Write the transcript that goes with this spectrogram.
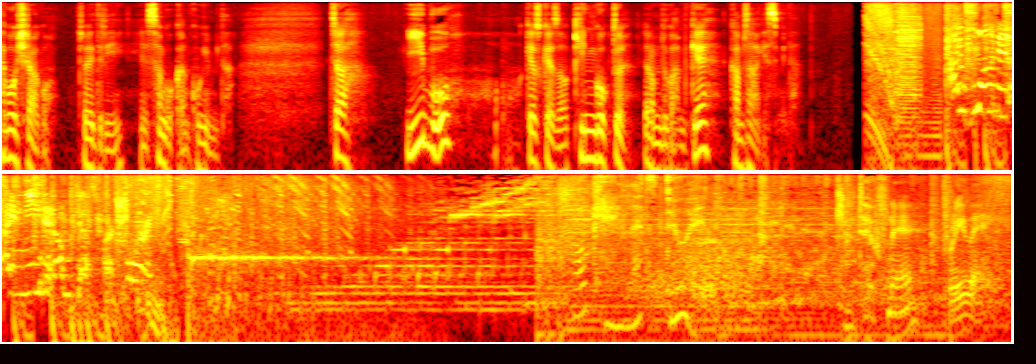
해보시라고 저희들이 선곡한 곡입니다. 자, 2부 계속해서 긴 곡들 여러분들과 함께 감상하겠습니다. I want it, I need it, I'm desperate for it. Okay, let's do it. 김태훈의 Freeway.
